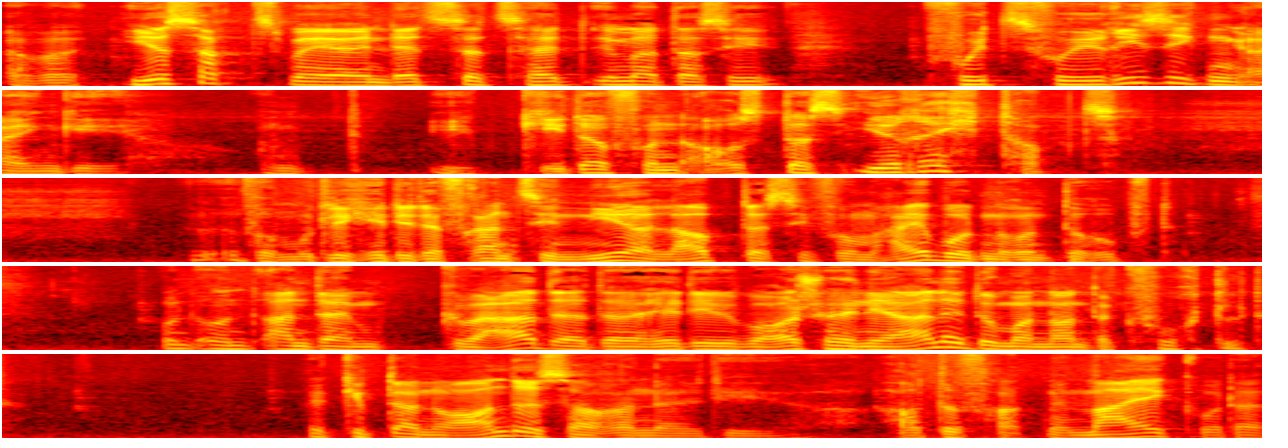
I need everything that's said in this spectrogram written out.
Aber ihr sagt mir ja in letzter Zeit immer, dass ich viel zu viele Risiken eingehe. Und ich gehe davon aus, dass ihr recht habt. Vermutlich hätte der Franzi nie erlaubt, dass sie vom Haiboden runterhupft. Und, und an deinem Quader, da hätte ich wahrscheinlich auch nicht umeinander gefuchtelt. Es gibt auch noch andere Sachen, ne, die Autofahrt mit Mike oder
